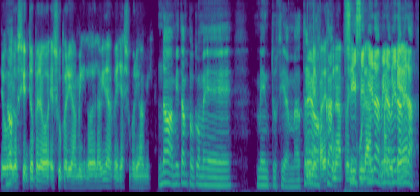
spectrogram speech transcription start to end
Yo lo siento, pero es superior a mí. Lo de la vida bella es superior a mí. No, a mí tampoco me, me entusiasma. Tres me parece una película sí, sí, mira, mira, mira, mira.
